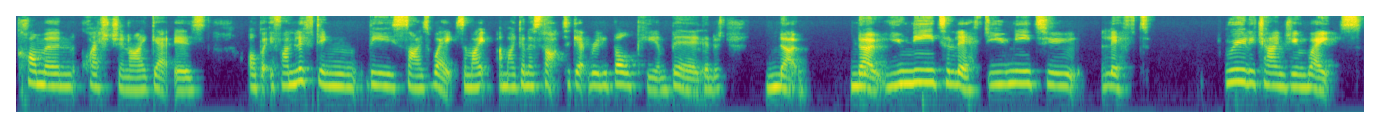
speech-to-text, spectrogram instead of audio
common question I get is, "Oh, but if I'm lifting these size weights, am I am I going to start to get really bulky and big?" And just no, no, you need to lift. You need to lift really challenging weights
